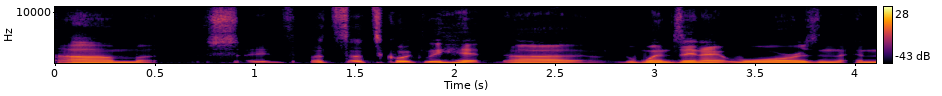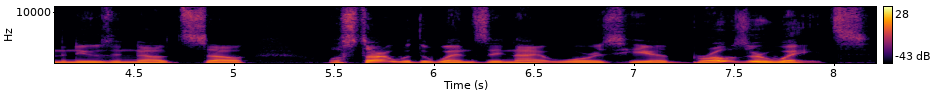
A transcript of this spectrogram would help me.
Um, s- it's- let's let's quickly hit uh the Wednesday Night Wars and, and the news and notes. So we'll start with the Wednesday Night Wars here. Broserweights,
